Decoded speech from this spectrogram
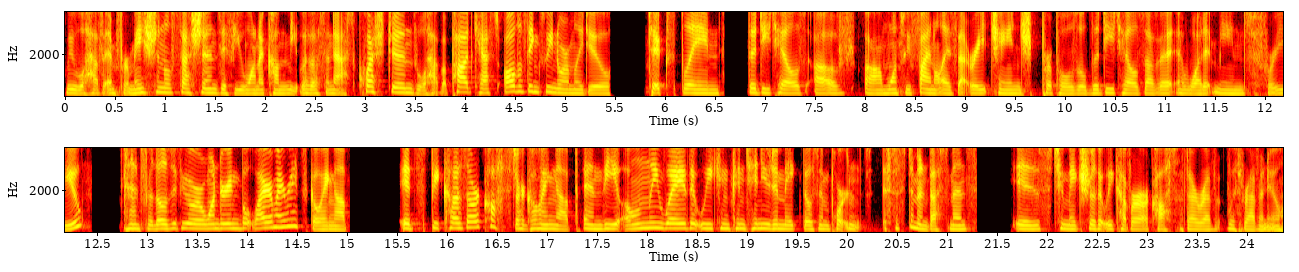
We will have informational sessions if you want to come meet with us and ask questions. We'll have a podcast, all the things we normally do to explain the details of um, once we finalize that rate change proposal, the details of it and what it means for you. And for those of you who are wondering, but why are my rates going up? It's because our costs are going up. And the only way that we can continue to make those important system investments is to make sure that we cover our costs with our rev- with revenue.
